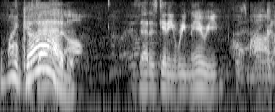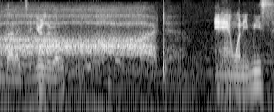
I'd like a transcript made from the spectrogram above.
Oh my his dad, god. um, his dad is getting remarried. His mom died like ten years ago. And when he meets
